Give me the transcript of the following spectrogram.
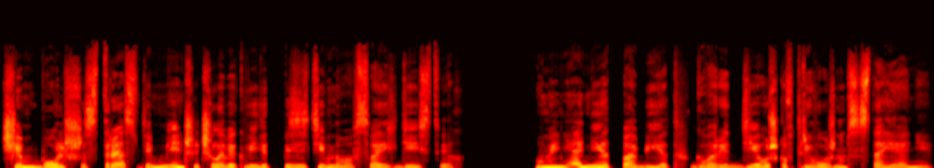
Чем больше стресс, тем меньше человек видит позитивного в своих действиях. «У меня нет побед», — говорит девушка в тревожном состоянии.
